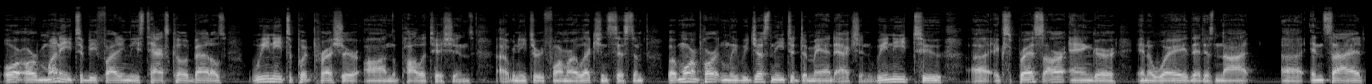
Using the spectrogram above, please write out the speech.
or, or money to be fighting these tax code battles. We need to put pressure on the politicians. Uh, we need to reform our election system. But more importantly, we just need to demand action. We need to uh, express our anger in a way that is not uh, inside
